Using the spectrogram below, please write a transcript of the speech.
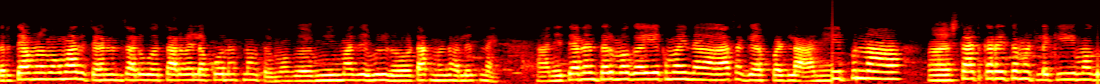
तर त्यामुळे मग माझं चॅनल चालू चालवायला कोणच नव्हतं. मग मी माझे व्हिडिओ टाकणं झालंच नाही. आणि त्यानंतर मग एक महिना असा गॅप पडला आणि पुन्हा स्टार्ट करायचं म्हटलं की मग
